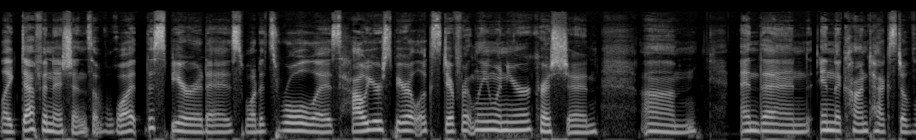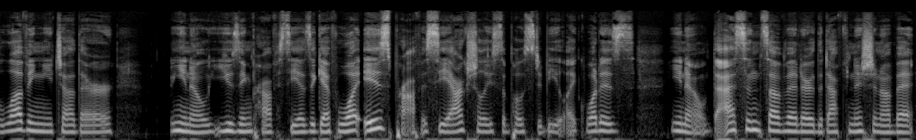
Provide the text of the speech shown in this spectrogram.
like definitions of what the spirit is what its role is how your spirit looks differently when you're a christian um and then in the context of loving each other you know, using prophecy as a gift. What is prophecy actually supposed to be like? What is, you know, the essence of it or the definition of it?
